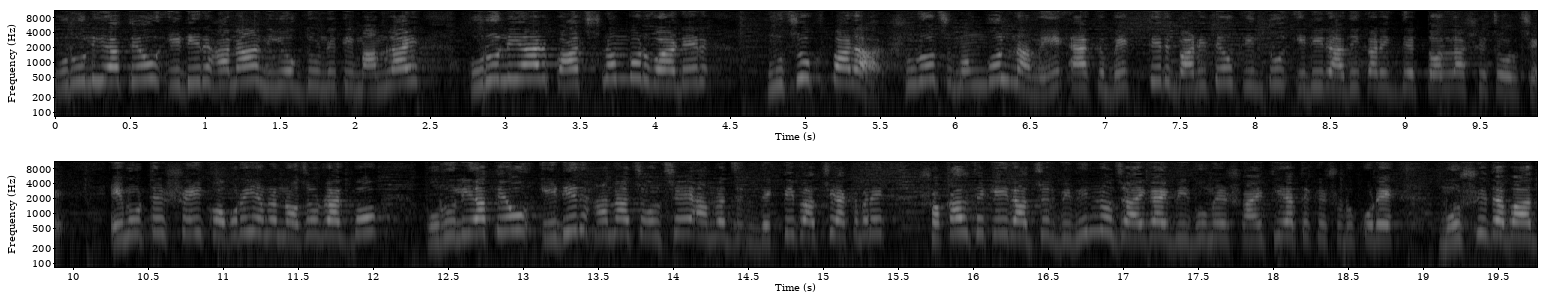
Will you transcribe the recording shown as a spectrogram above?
পুরুলিয়াতেও ইডির হানা নিয়োগ দুর্নীতি মামলায়। পুরুলিয়ার পাঁচ নম্বর ওয়ার্ডের হুচুকপাড়া সুরজ মঙ্গল নামে এক ব্যক্তির বাড়িতেও কিন্তু ইডির আধিকারিকদের তল্লাশি চলছে। এই মুহূর্তে সেই খবরেই আমরা নজর রাখব। পুরুলিয়াতেও ইডির হানা চলছে। আমরা দেখতেই পাচ্ছি একেবারে সকাল থেকেই রাজ্যের বিভিন্ন জায়গায় বীরভূমের সাঁথিয়া থেকে শুরু করে মুর্শিদাবাদ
